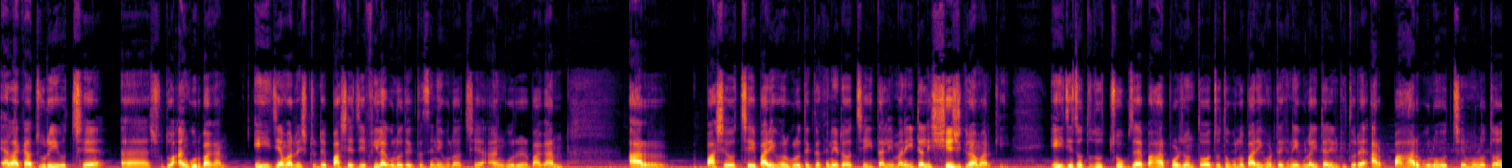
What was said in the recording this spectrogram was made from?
এলাকা জুড়েই হচ্ছে শুধু আঙ্গুর বাগান। এই যে আমার রেস্টুরেন্টের পাশে যে ফিলাগুলো দেখতেছেন, এগুলো হচ্ছে আঙ্গুরের বাগান। আর পাশে হচ্ছে বাড়িঘরগুলো দেখতেছেন, এটা হচ্ছে ইতালি। মানে ইতালির শেষ গ্রাম আর কি। এই যে যতদূর চোখ যায় পাহাড় পর্যন্ত, যতগুলো বাড়িঘর দেখেন, এগুলো ইতালির ভিতরে। আর পাহাড়গুলো হচ্ছে মূলত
